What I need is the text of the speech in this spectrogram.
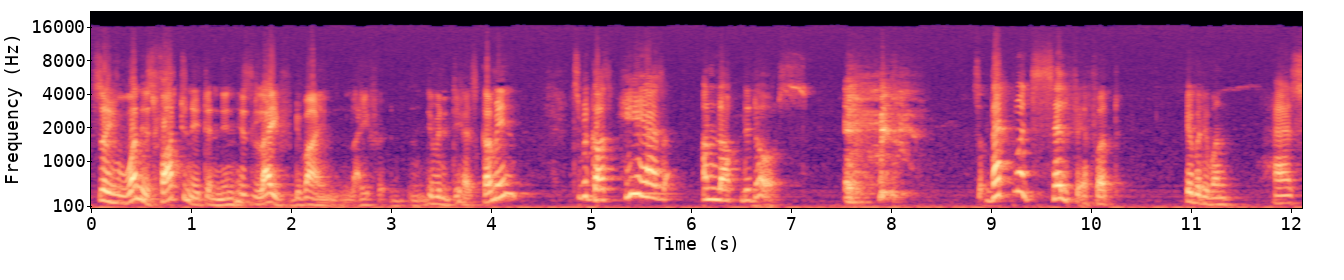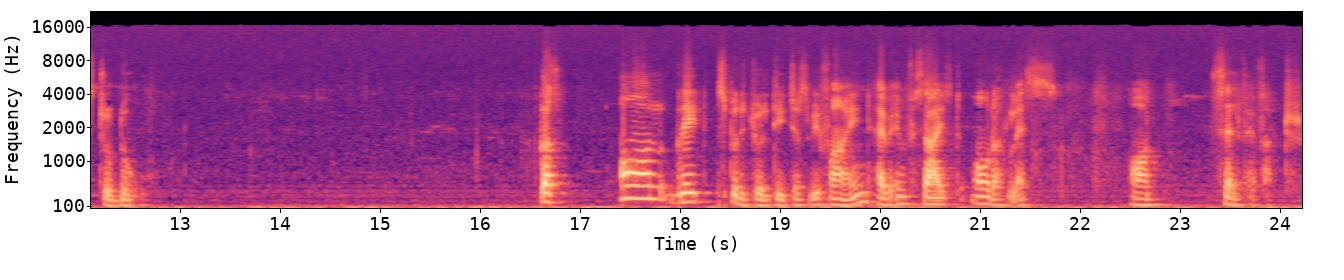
So, if one is fortunate and in his life, divine life, divinity has come in, it's because He has unlocked the doors. so, that much self effort everyone has to do. Because all great spiritual teachers we find have emphasized more or less on self effort.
